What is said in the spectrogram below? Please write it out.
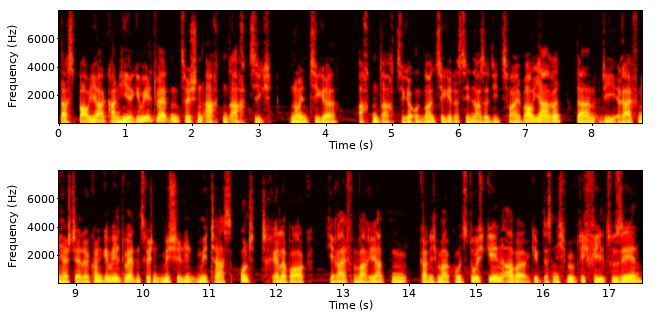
Das Baujahr kann hier gewählt werden zwischen 88, 90er 88er und 90er, das sind also die zwei Baujahre. Dann die Reifenhersteller können gewählt werden zwischen Michelin, Mittas und Trelleborg. Die Reifenvarianten kann ich mal kurz durchgehen, aber gibt es nicht wirklich viel zu sehen.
